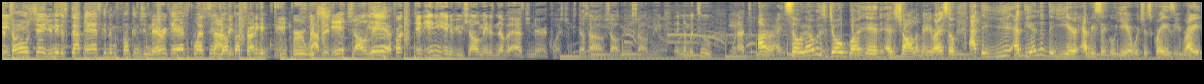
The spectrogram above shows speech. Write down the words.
the tone changed. You niggas stop asking them fucking generic ass questions. Stop Y'all it. start trying to get deeper Stop with it. shit. Charlamagne, yeah. fir- in any interview, Charlamagne has never asked generic questions. That's how Charlamagne is Charlamagne. And number two, when I took All right, so that was Joe Budden and Charlamagne, right? So at the year, at the end of the year, every single year, which is crazy, right?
